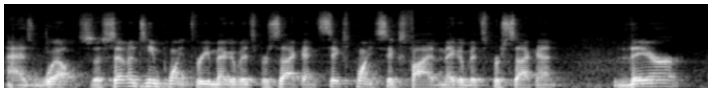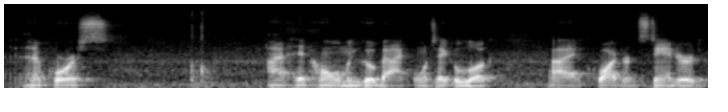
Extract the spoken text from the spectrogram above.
as well. So 17.3 megabits per second, 6.65 megabits per second there. And of course, I hit home and go back and we'll take a look at Quadrant Standard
